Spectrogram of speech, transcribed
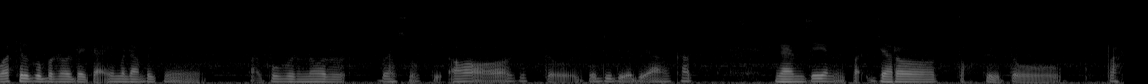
wakil gubernur DKI mendampingi Pak Gubernur Basuki. Oh gitu. Jadi dia diangkat gantiin Pak Jarot waktu itu pas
